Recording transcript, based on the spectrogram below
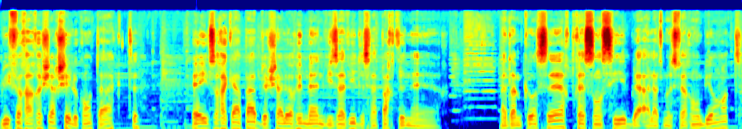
lui fera rechercher le contact et il sera capable de chaleur humaine vis-à-vis de sa partenaire. Madame Cancer, très sensible à l'atmosphère ambiante,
